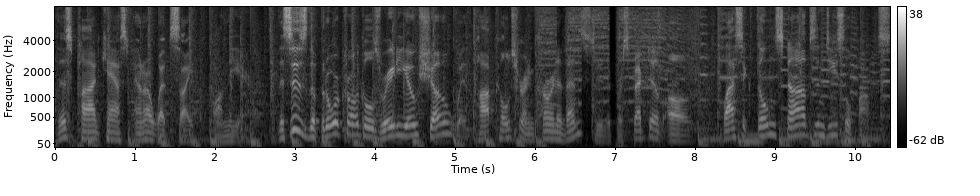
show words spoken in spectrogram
this podcast and our website on the air. This is the Fedora Chronicles radio show with pop culture and current events through the perspective of classic film snobs and diesel punks,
